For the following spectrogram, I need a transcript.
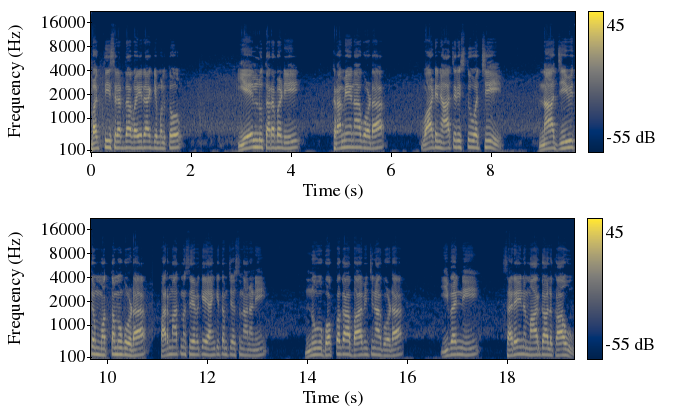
భక్తి శ్రద్ధ వైరాగ్యములతో ఏళ్ళు తరబడి క్రమేణా కూడా వాటిని ఆచరిస్తూ వచ్చి నా జీవితం మొత్తము కూడా పరమాత్మ సేవకే అంకితం చేస్తున్నానని నువ్వు గొప్పగా భావించినా కూడా ఇవన్నీ సరైన మార్గాలు కావు.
